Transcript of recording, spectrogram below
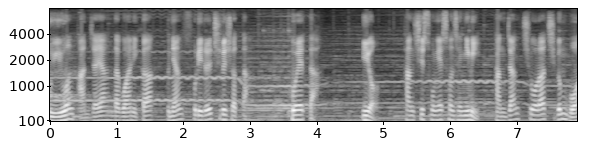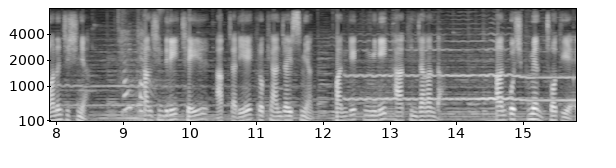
구의원 앉아야 한다고 하니까 그냥 소리를 지르셨다. 고했다. 이어 당시 송혜 선생님이 당장 치워라 지금 뭐하는 짓이냐. 당신들이 제일 앞자리에 그렇게 앉아있으면 관객 국민이 다 긴장한다. 앉고 싶으면 저 뒤에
